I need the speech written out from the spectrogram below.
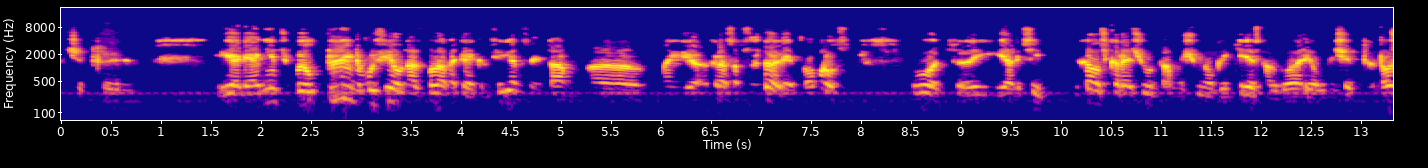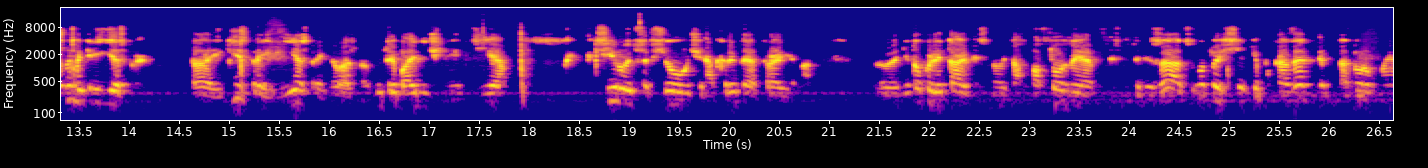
значит, Илья Леонидович был в Уфе, у нас была такая конференция, там мы как раз обсуждали этот вопрос. Вот, и Алексей Михайлович Карачун там очень много интересного говорил. Значит, должны быть реестры. Да, регистры, реестры, неважно, внутрибольничные, где фиксируется все очень открыто и откровенно. Э, не только летальность, но и там повторные госпитализации, ну, то есть все те показатели, по которым мы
